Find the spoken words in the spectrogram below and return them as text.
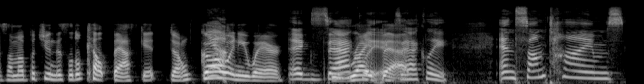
so I'm gonna put you in this little kelp basket. Don't go Yeah. anywhere. Exactly. right back. Exactly. And sometimes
